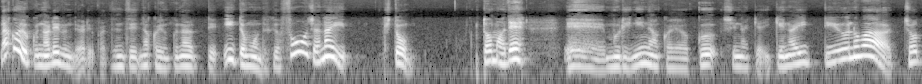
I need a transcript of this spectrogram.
仲良くなれるんであれば全然仲良くなるっていいと思うんですけど、そうじゃない人とまで、えー、無理に仲良くしなきゃいけないっていうのは、ちょっ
